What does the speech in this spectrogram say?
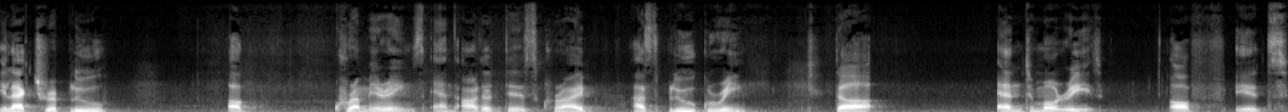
electric blue, aquamarines, and other described as blue-green. The etymology of it,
